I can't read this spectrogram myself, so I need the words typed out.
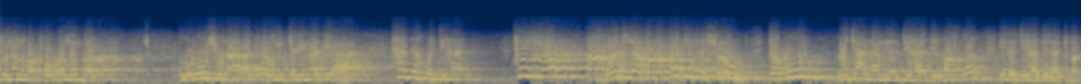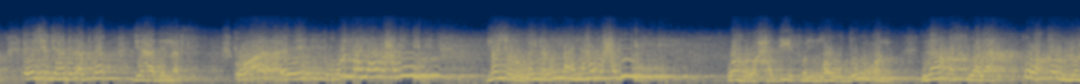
تنمق فوق منبر قروشها أكثر من كلماتها. هذا هو الجهاد. ثم أخرجنا طبقات من الشعوب. تقول رجعنا من الجهاد الأصغر إلى الجهاد الأكبر. إيش الجهاد الأكبر؟ جهاد النفس. إيه؟ وقلنا أن هذا حديث. نشروا بين الأمة أن هذا حديث. وهو حديث موضوع لا أصل له. هو قول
